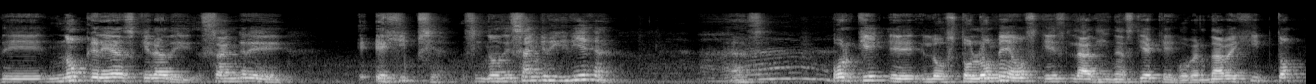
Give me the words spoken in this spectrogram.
de, no creas que era de sangre e- egipcia, sino de sangre griega. Ah, Porque eh, los Ptolomeos, que es la dinastía que gobernaba Egipto,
